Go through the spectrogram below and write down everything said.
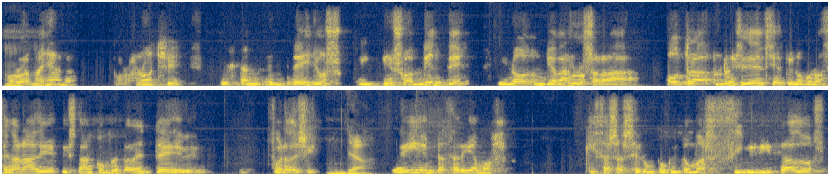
por la mañana, por la noche, están entre ellos, en, en su ambiente, y no llevarlos a la otra residencia que no conocen a nadie, que están completamente eh, fuera de sí. Ya. Ahí empezaríamos quizás a ser un poquito más civilizados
